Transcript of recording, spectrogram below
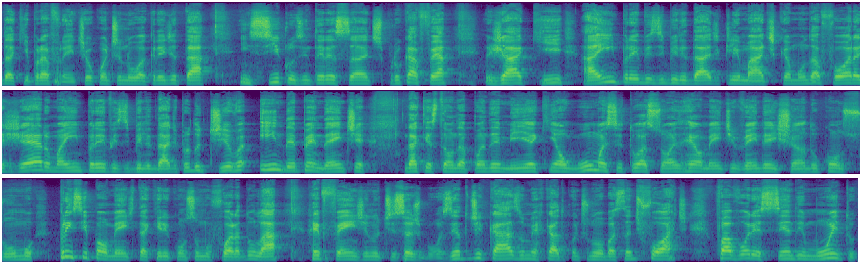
daqui para frente. Eu continuo a acreditar em ciclos interessantes para o café, já que a imprevisibilidade climática mundo afora gera uma imprevisibilidade produtiva independente da questão da pandemia, que em algumas situações realmente vem deixando o consumo, principalmente daquele consumo fora do lar, refém de notícias boas. Dentro de casa, o mercado continua bastante forte, favorecendo e muito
